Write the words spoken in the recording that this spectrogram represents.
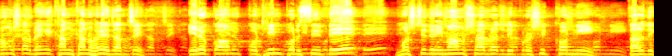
সংসার ভেঙে খান খান হয়ে যাচ্ছে। এরকম কঠিন পরিস্থিতিতে মসজিদের ইমাম সাহেবরা যদি প্রশিক্ষণ নিয়ে, তারা যদি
